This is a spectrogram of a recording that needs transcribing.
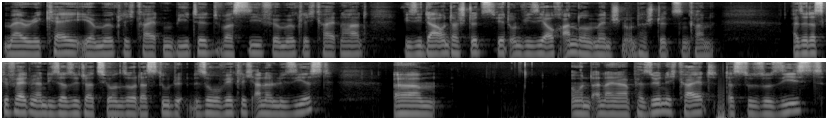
Mary Kay ihr Möglichkeiten bietet, was sie für Möglichkeiten hat, wie sie da unterstützt wird und wie sie auch andere Menschen unterstützen kann. Also das gefällt mir an dieser Situation so, dass du so wirklich analysierst ähm, und an deiner Persönlichkeit, dass du so siehst,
